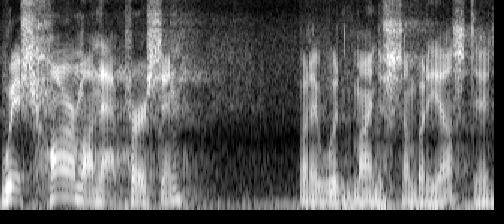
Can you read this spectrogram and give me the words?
wish harm on that person, but I wouldn't mind if somebody else did.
